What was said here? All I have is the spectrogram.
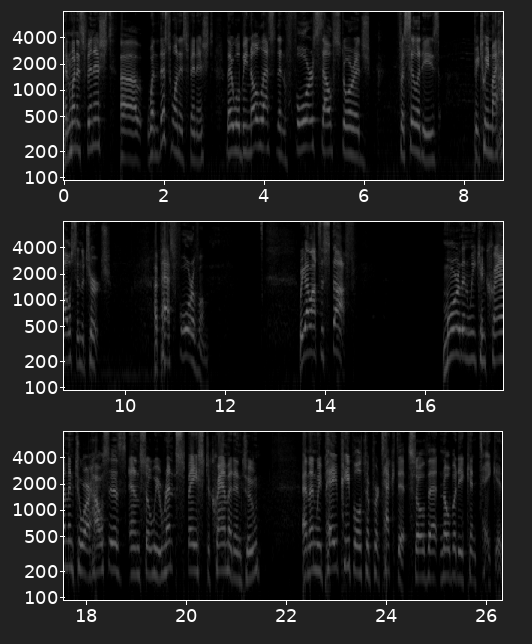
And when it's finished, uh, when this one is finished, there will be no less than four self storage facilities between my house and the church. I passed four of them. We got lots of stuff. More than we can cram into our houses, and so we rent space to cram it into and then we pay people to protect it so that nobody can take it.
